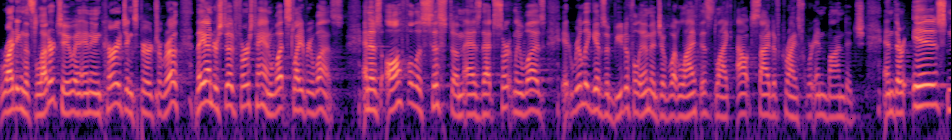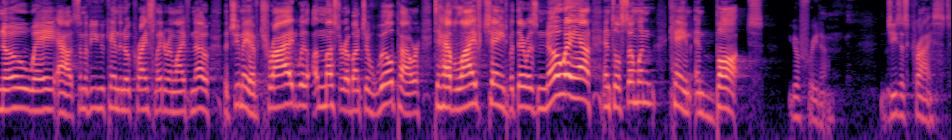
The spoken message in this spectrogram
writing this letter to and, and encouraging spiritual growth, they understood firsthand what slavery was. And as awful a system as that certainly was, it really gives a beautiful image of what life is like outside of Christ. We're in bondage. And there is no way out. Some of you who came to know Christ later in life know that you may have tried with a muster a bunch of willpower to have life change, but there was no way out until someone came and bought your freedom. Jesus Christ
